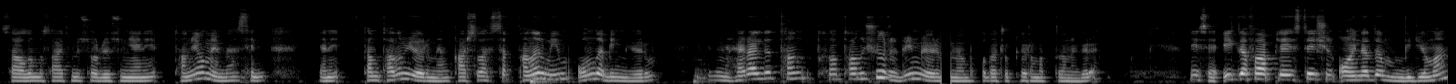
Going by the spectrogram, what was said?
Sağlığımı saatimi soruyorsun. Yani tanıyor muyum ben seni? Yani tam tanımıyorum yani. Karşılaşsak tanır mıyım? Onu da bilmiyorum. Herhalde tan tan tanışıyoruz. Bilmiyorum ben bu kadar çok yorum attığına göre. Neyse ilk defa PlayStation oynadığım videoma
